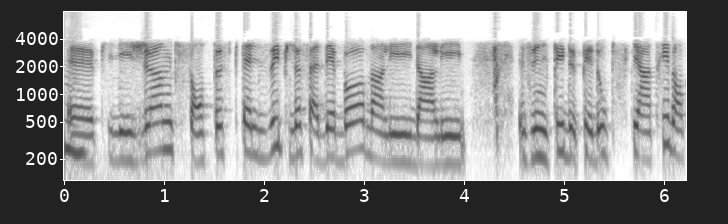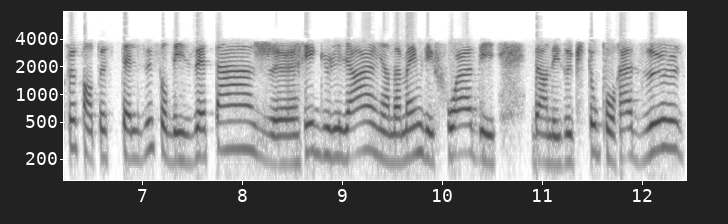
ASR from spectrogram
mm. euh, puis les jeunes qui sont hospitalisés, puis là ça déborde dans les dans les unités de pédopsychiatrie, donc là sont hospitalisés sur des étages euh, réguliers. Il y en a même des fois des dans des hôpitaux pour adultes,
